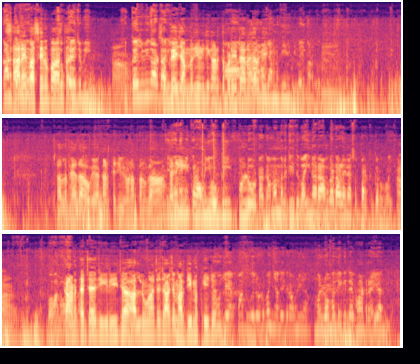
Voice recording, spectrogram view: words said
ਕਣਕ ਸਾਰੇ ਪਾਸੇ ਨੂੰ ਪਾਸਤਾ ਸੁੱਕੇ 'ਚ ਵੀ ਹਾਂ। ਸੁੱਕੇ 'ਚ ਵੀ ਘਾਟਾ ਆਹੀ ਸੁੱਕੇ। ਜੰਮਦੀ ਹੋਣੀ ਦੀ ਕਣਕ ਬੜੇ ਟਾਇਰਾਂ ਕਰਕੇ। ਜੰਮਦੀ ਨਹੀਂ ਦੀ ਬਾਈ ਕਣਕ। ਚੱਲ ਫਾਇਦਾ ਹੋ ਗਿਆ ਕਣਕ 'ਚ ਵੀ ਹੁਣ ਆਪਾਂ ਨੂੰ ਗਾਹਾਂ ਕਿ ਇਹਨਾਂ ਨੇ ਵੀ ਨਹੀਂ ਕਰਾਉਣੀ ਹੋਊਗੀ ਹੁਣ ਲੋਟ ਆ ਕੰਮ ਮਲਕੀ ਦਵਾਈ ਨਾਲ ਰਾਮਗੜ ਵਾਲੇ ਨਾਲ ਸੰਪਰਕ ਕਰੋ ਬਾਈ। ਹਾਂ। ਬਹੁਤ ਕਣਕ 'ਚ ਜੀਰੀ 'ਚ ਆਲੂਆਂ 'ਚ ਜਾਂ 'ਚ ਮਰਜ਼ੀ ਮੱਕੀ 'ਚ। ਜੇ ਆਪਾਂ ਭਈਆਂ ਦੇ ਕਰਾਉਣੀ ਆ ਮੱਲੋ ਮੱਲੀ ਕਿਤੇ ਫਾਂਟ ਰਹਿ ਜਾਂਦੀ ਹੈ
